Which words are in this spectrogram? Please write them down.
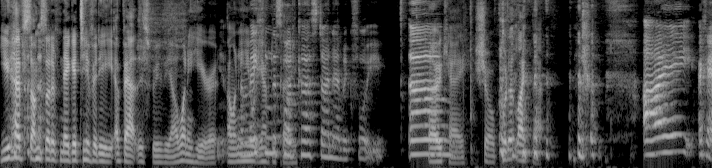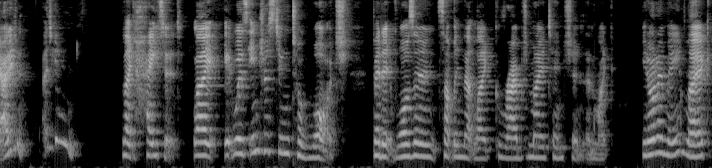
you have some sort of negativity about this movie. I want to hear it. I want to I'm hear what you making have the to say. podcast dynamic for you. Um, Okay, sure. Put it like that. I okay. I didn't. I didn't like hate it. Like it was interesting to watch, but it wasn't something that like grabbed my attention and like you know what I mean. Like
